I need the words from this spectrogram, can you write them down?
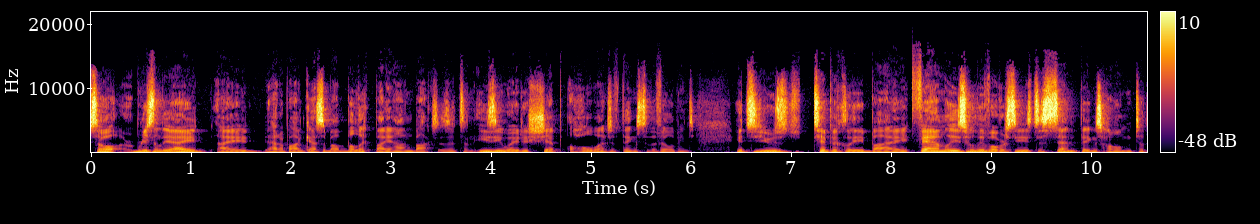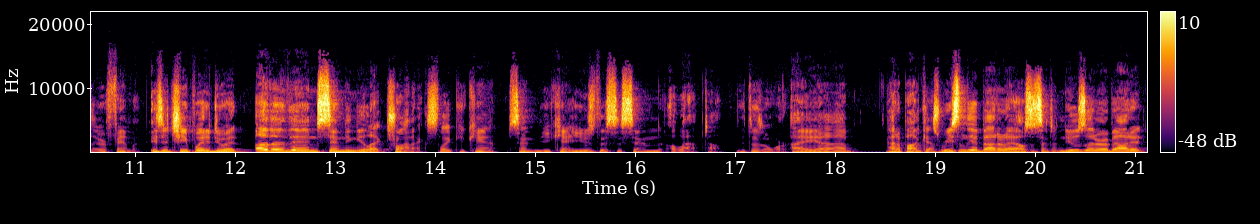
So recently, I, I had a podcast about Balik balikbayan boxes. It's an easy way to ship a whole bunch of things to the Philippines. It's used typically by families who live overseas to send things home to their family. It's a cheap way to do it, other than sending electronics. Like you can't send, you can't use this to send a laptop. It doesn't work. I uh, had a podcast recently about it. I also sent a newsletter about it,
